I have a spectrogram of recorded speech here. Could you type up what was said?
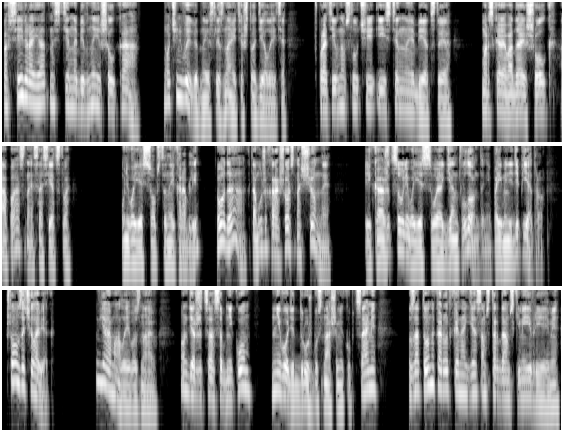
По всей вероятности, набивные шелка. Очень выгодно, если знаете, что делаете. В противном случае истинное бедствие. Морская вода и шелк — опасное соседство. У него есть собственные корабли? О, да, к тому же хорошо оснащенные. И, кажется, у него есть свой агент в Лондоне по имени Ди Пьетро. Что он за человек? Я мало его знаю. Он держится особняком, не водит дружбу с нашими купцами, зато на короткой ноге с амстердамскими евреями.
